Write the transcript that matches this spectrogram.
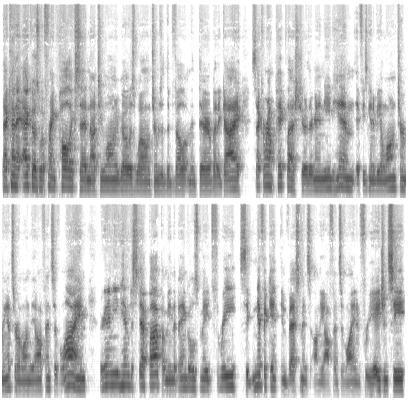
that kind of echoes what Frank Pollack said not too long ago as well in terms of the development there. But a guy, second round pick last year, they're going to need him if he's going to be a long term answer along the offensive line. They're going to need him to step up. I mean, the Bengals made three significant investments on the offensive line in free agency.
